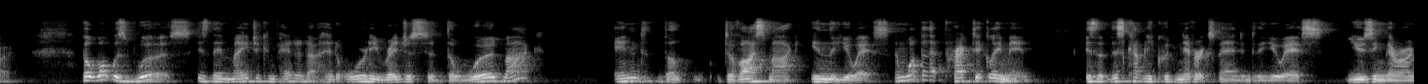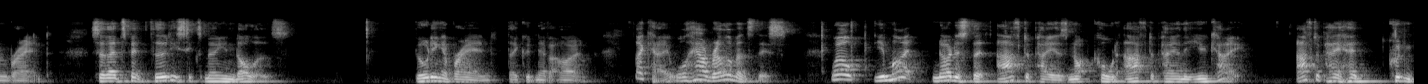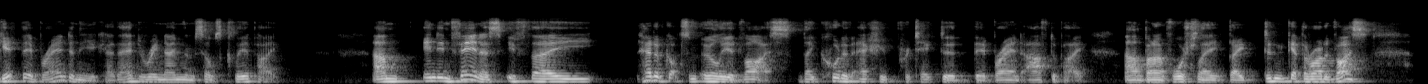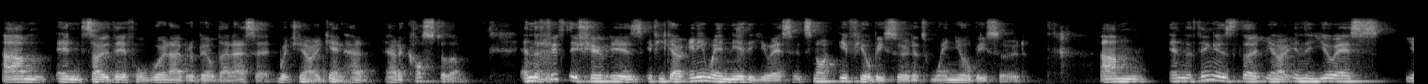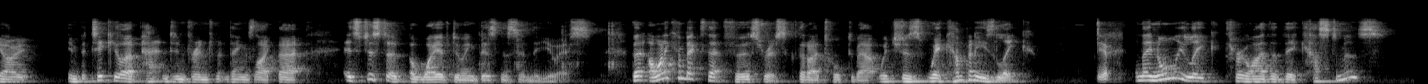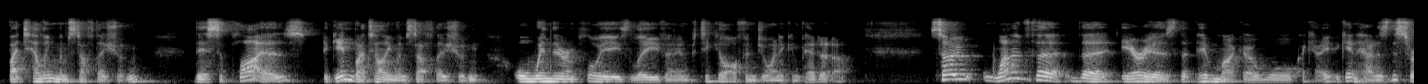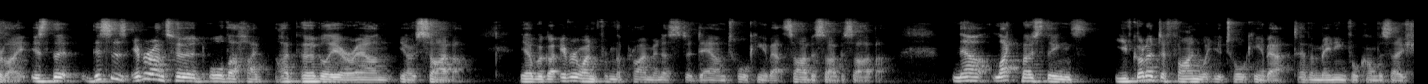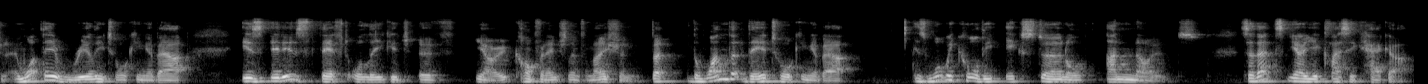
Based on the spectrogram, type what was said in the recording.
But what was worse is their major competitor had already registered the word mark and the device mark in the US. And what that practically meant is that this company could never expand into the US using their own brand. So they'd spent $36 million building a brand they could never own. Okay, well, how relevant is this? Well, you might notice that Afterpay is not called Afterpay in the UK. Afterpay had couldn't get their brand in the UK. They had to rename themselves ClearPay. Um, and in fairness, if they had have got some early advice, they could have actually protected their brand Afterpay. Um, but unfortunately, they didn't get the right advice, um, and so therefore weren't able to build that asset, which you know again had had a cost to them. And the mm. fifth issue is if you go anywhere near the US, it's not if you'll be sued, it's when you'll be sued. Um, and the thing is that, you know, in the US, you know, in particular, patent infringement, things like that, it's just a, a way of doing business in the US. But I want to come back to that first risk that I talked about, which is where companies leak. Yep. And they normally leak through either their customers by telling them stuff they shouldn't, their suppliers, again by telling them stuff they shouldn't, or when their employees leave and in particular often join a competitor. So one of the the areas that people might go, well, okay, again, how does this relate? Is that this is everyone's heard all the hyperbole around you know cyber. Yeah, we've got everyone from the prime minister down talking about cyber, cyber, cyber. Now, like most things, you've got to define what you're talking about to have a meaningful conversation. And what they're really talking about is it is theft or leakage of you know confidential information. But the one that they're talking about is what we call the external unknowns. So that's you know your classic hacker.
